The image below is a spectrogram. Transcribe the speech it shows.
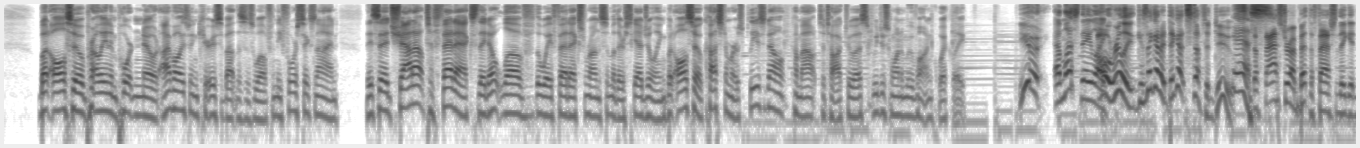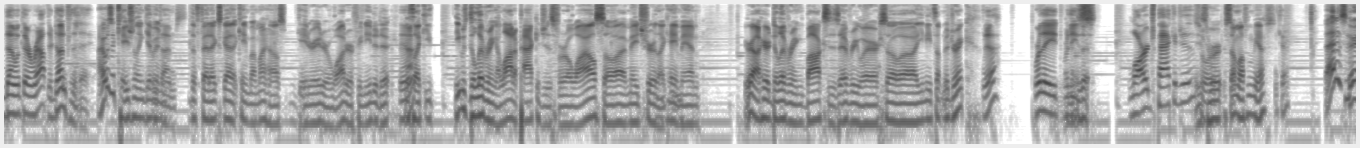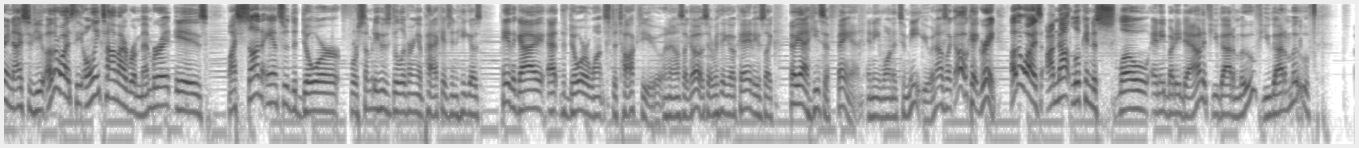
but also probably an important note. I've always been curious about this as well. From the four six nine, they said shout out to FedEx. They don't love the way FedEx runs some of their scheduling, but also customers. Please don't come out to talk to us. We just want to move on quickly. You unless they like. oh, really? Because they got they got stuff to do. Yes. The faster, I bet, the faster they get done with their route, they're done for the day. I was occasionally given Sometimes. the FedEx guy that came by my house Gatorade or water if he needed it. Yeah? It's like he he was delivering a lot of packages for a while, so I made sure like, hey man, you're out here delivering boxes everywhere, so uh, you need something to drink. Yeah. Were they were And that was these large packages? These or? were some of them, yes. okay. That is very nice of you. Otherwise, the only time I remember it is my son answered the door for somebody who's delivering a package and he goes, Hey, the guy at the door wants to talk to you. And I was like, Oh, is everything okay? And he was like, No, yeah, he's a fan and he wanted to meet you. And I was like, Oh, okay, great. Otherwise, I'm not looking to slow anybody down. If you got to move, you got to move.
